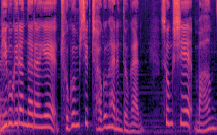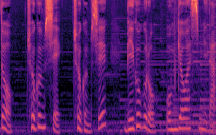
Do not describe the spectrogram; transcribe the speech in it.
미국이란 나라에 조금씩 적응하는 동안 송 씨의 마음도 조금씩 조금씩 미국으로 옮겨왔습니다.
